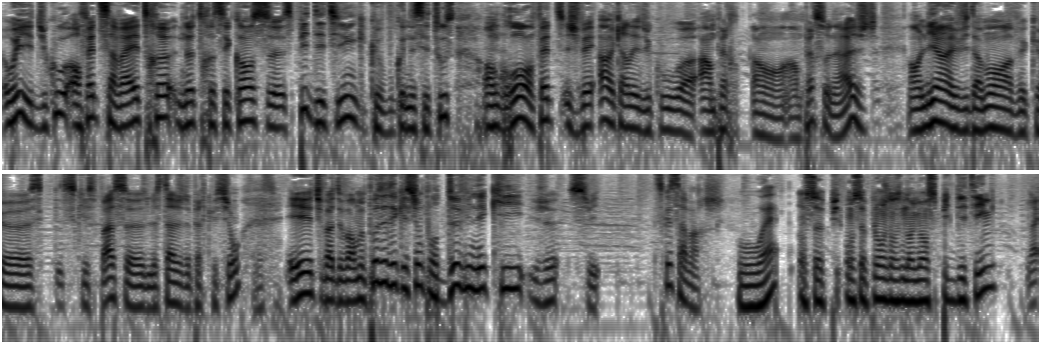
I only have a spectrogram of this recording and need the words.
Oui, du coup, en fait, ça va être notre séquence euh, speed dating que vous connaissez tous. En gros, en fait, je vais incarner du coup euh, un, per un, un personnage en lien évidemment avec euh, ce qui se passe, euh, le stage de percussion. Et tu vas devoir me poser des questions pour deviner qui je suis. Est-ce que ça marche? Ouais. On se, on se plonge dans une ambiance speed dating? Ouais.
